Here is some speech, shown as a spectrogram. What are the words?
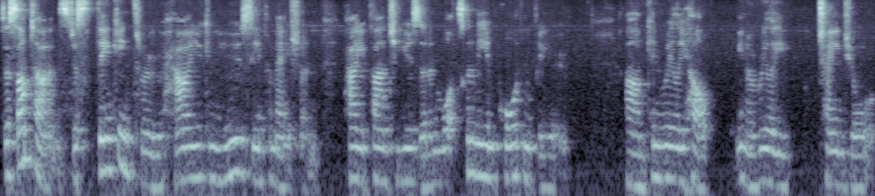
So sometimes just thinking through how you can use the information, how you plan to use it, and what's going to be important for you um, can really help, you know, really change your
